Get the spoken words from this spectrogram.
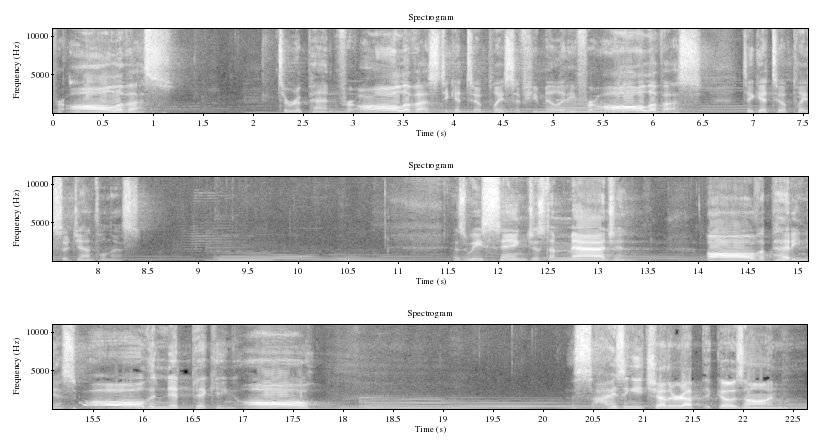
For all of us to repent, for all of us to get to a place of humility, for all of us to get to a place of gentleness. As we sing, just imagine all the pettiness, all the nitpicking, all the sizing each other up that goes on.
